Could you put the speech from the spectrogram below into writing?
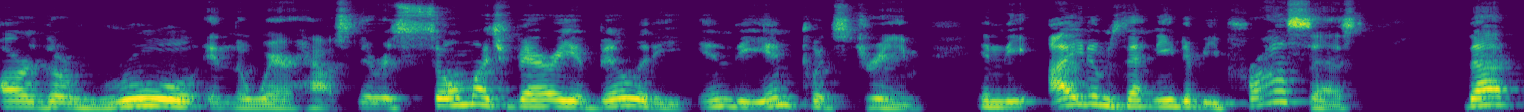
are the rule in the warehouse. There is so much variability in the input stream, in the items that need to be processed, that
